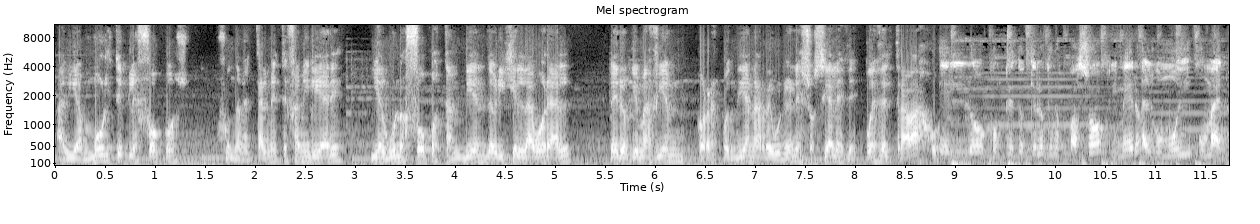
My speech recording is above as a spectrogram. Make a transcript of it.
Había múltiples focos, fundamentalmente familiares, y algunos focos también de origen laboral, pero que más bien correspondían a reuniones sociales después del trabajo. En lo concreto, ¿qué es lo que nos pasó? Primero, algo muy humano.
